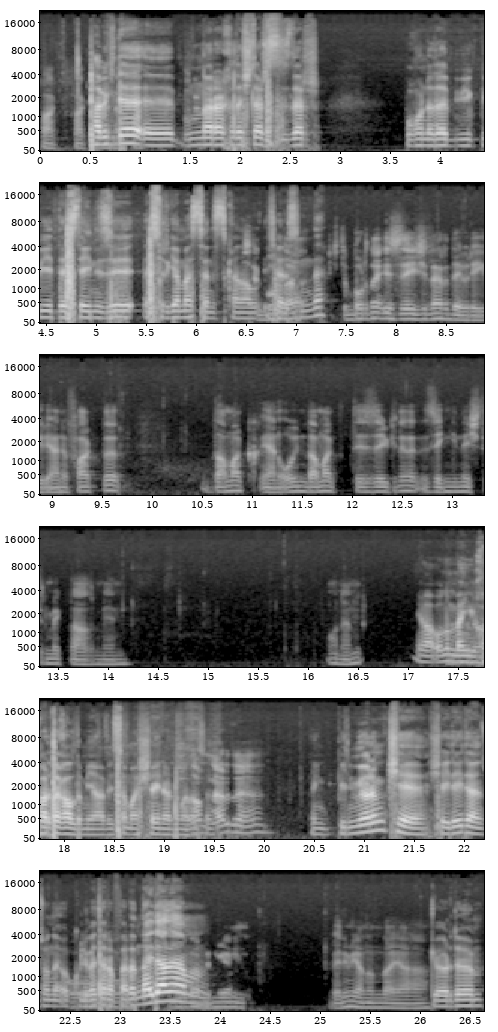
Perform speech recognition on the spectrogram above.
Farklı farklı tabii ki de e, bunlar arkadaşlar sizler bu konuda büyük bir desteğinizi esirgemezseniz kanal İşte burada- içerisinde. İşte burada izleyiciler devreye giriyor. Yani farklı damak yani oyun damak zevkini zenginleştirmek lazım yani. O ne? Ya oğlum ben Nerede lan? yukarıda kaldım ya bilsem aşağı inerdim Adam anasını. nerede? ya? Ben bilmiyorum ki. Şeydeydi en son o kulübe Oo, taraflarındaydı burada adam. benim yanım. Benim yanımda ya. Gördüm.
